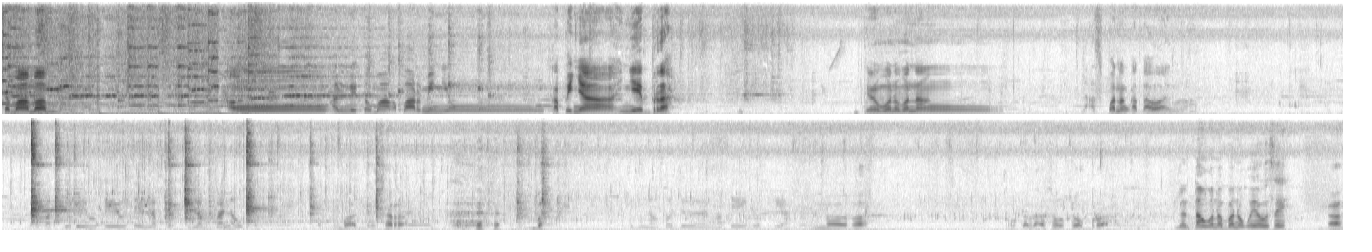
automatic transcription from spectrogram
sa mamam. Ang ano nito mga ka-farming, yung kape niya, Hinebra. Tingnan mo naman ang lakas pa ng katawan. Dapat bigay mo kayo te, lambanaw. Bate, sarap. Tignan ko, de mateos yan. Naka. O kalaso sobra. Ilan taon ka na ba no Kuya Jose? Ha?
